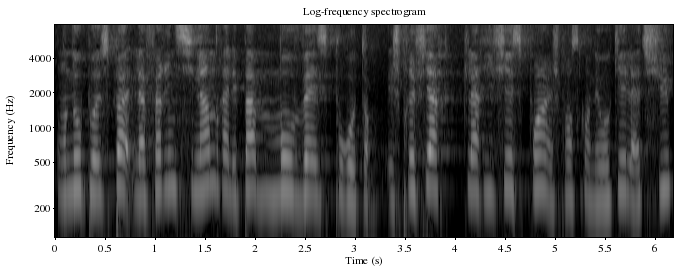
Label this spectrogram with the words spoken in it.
on n'oppose pas la farine cylindre, elle n'est pas mauvaise pour autant. Et je préfère clarifier ce point, et je pense qu'on est ok là-dessus.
